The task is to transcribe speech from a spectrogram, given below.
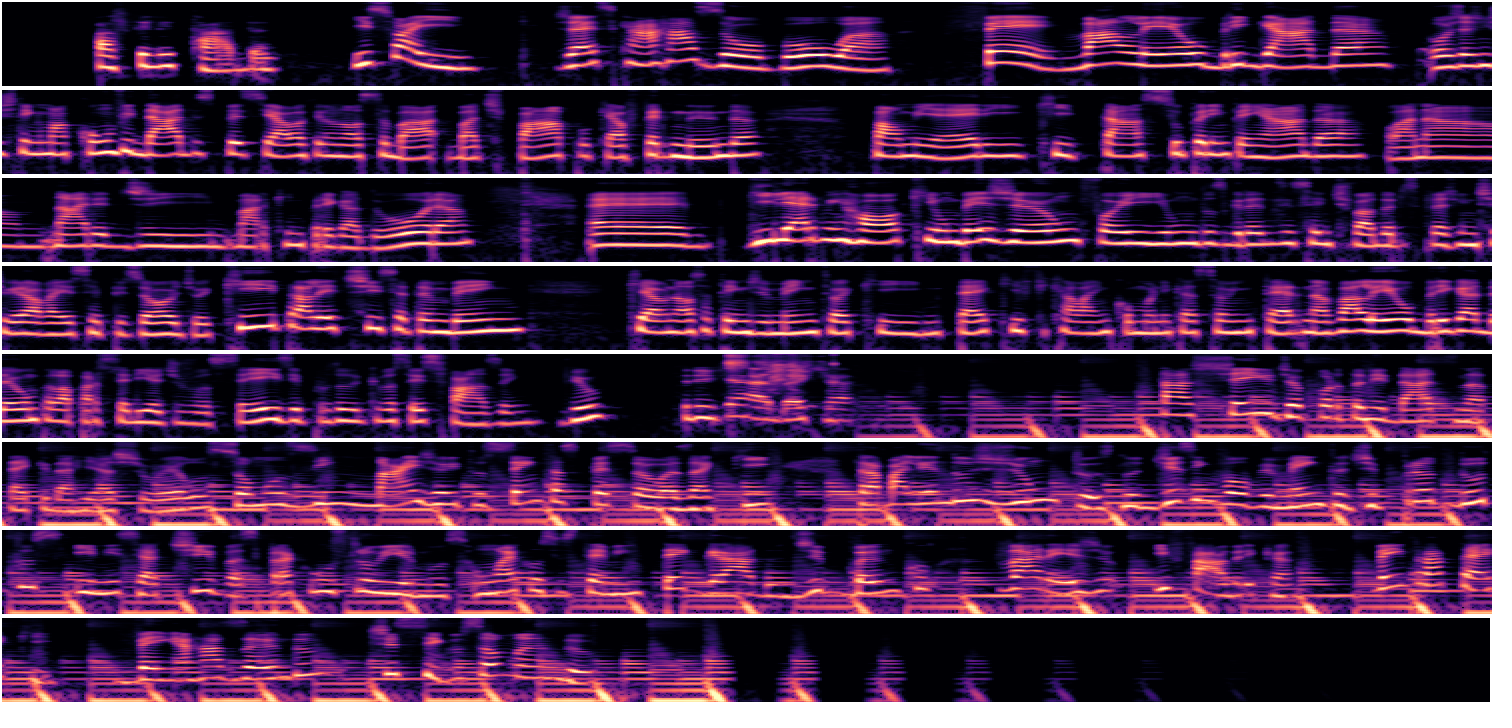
facilitada. Isso aí. Jéssica arrasou, boa. Fê, valeu, obrigada. Hoje a gente tem uma convidada especial aqui no nosso bate-papo, que é a Fernanda Palmieri, que está super empenhada lá na, na área de marca empregadora. É, Guilherme Roque, um beijão, foi um dos grandes incentivadores para a gente gravar esse episódio aqui. Para Letícia também, que é o nosso atendimento aqui em Tech, fica lá em comunicação interna. Valeu, brigadão pela parceria de vocês e por tudo que vocês fazem, viu? Obrigada, cara. Tá cheio de oportunidades na Tech da Riachuelo. Somos em mais de 800 pessoas aqui trabalhando juntos no desenvolvimento de produtos e iniciativas para construirmos um ecossistema integrado de banco, varejo e fábrica. Vem pra Tech, vem arrasando, te sigo somando.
